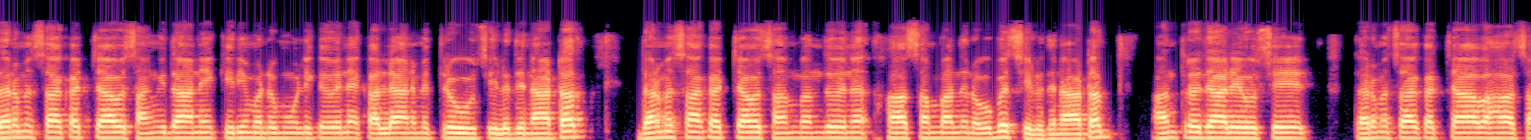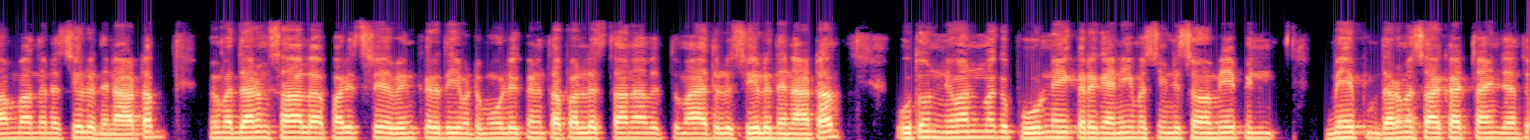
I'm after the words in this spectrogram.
ධර්ම සාකච්ඡාව සංවිධානය කිරීමට මූලික වෙන කල්යාණ මිත්‍ර වූ සියලු දෙනාටත් ධර්ම සාකච්ඡාව සම්බන්ධ වෙන හා සම්බන්ධ වෙන ඔබ සියලු දෙනාටත් අන්තර්ජාලය ඔස්සේ ධර්ම සාකච්ඡාව හා සම්බන්ධ වන සියලු දෙනාට මෙම ධර්මශාලා පරිශ්‍රය වෙන් කර දීමට මූලික වන තපල්ල ස්ථානාධිපතිතුමා ඇතුළු සියලු දෙනාට උතුම් නිවන් මඟ පූර්ණේ කර ගැනීම පිණිසම මේ මේ ධර්ම සාකච්ඡාවෙන් ජනිත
